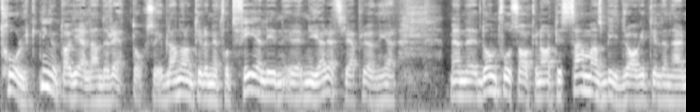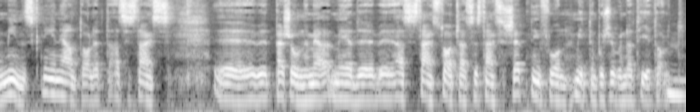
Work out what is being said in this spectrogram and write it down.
tolkning av gällande rätt också. Ibland har de till och med fått fel i nya rättsliga prövningar. Men eh, de två sakerna har tillsammans bidragit till den här minskningen i antalet assistanspersoner eh, med, med eh, assistans, statlig assistansersättning från mitten på 2010-talet. Mm.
